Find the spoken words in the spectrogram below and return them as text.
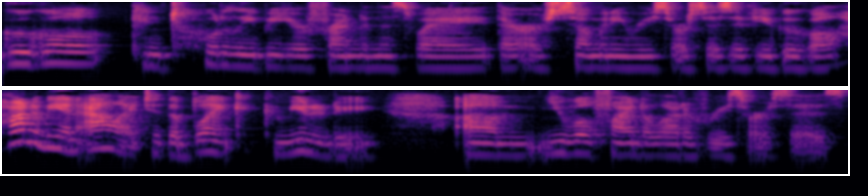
Google can totally be your friend in this way. There are so many resources. If you Google how to be an ally to the blank community, um, you will find a lot of resources.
